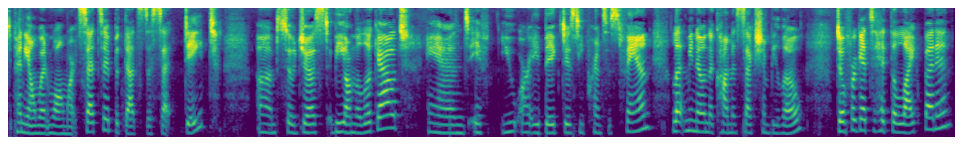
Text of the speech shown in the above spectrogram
depending on when Walmart sets it, but that's the set date. Um, so just be on the lookout. And if you are a big Disney Princess fan, let me know in the comment section below. Don't forget to hit the like button.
